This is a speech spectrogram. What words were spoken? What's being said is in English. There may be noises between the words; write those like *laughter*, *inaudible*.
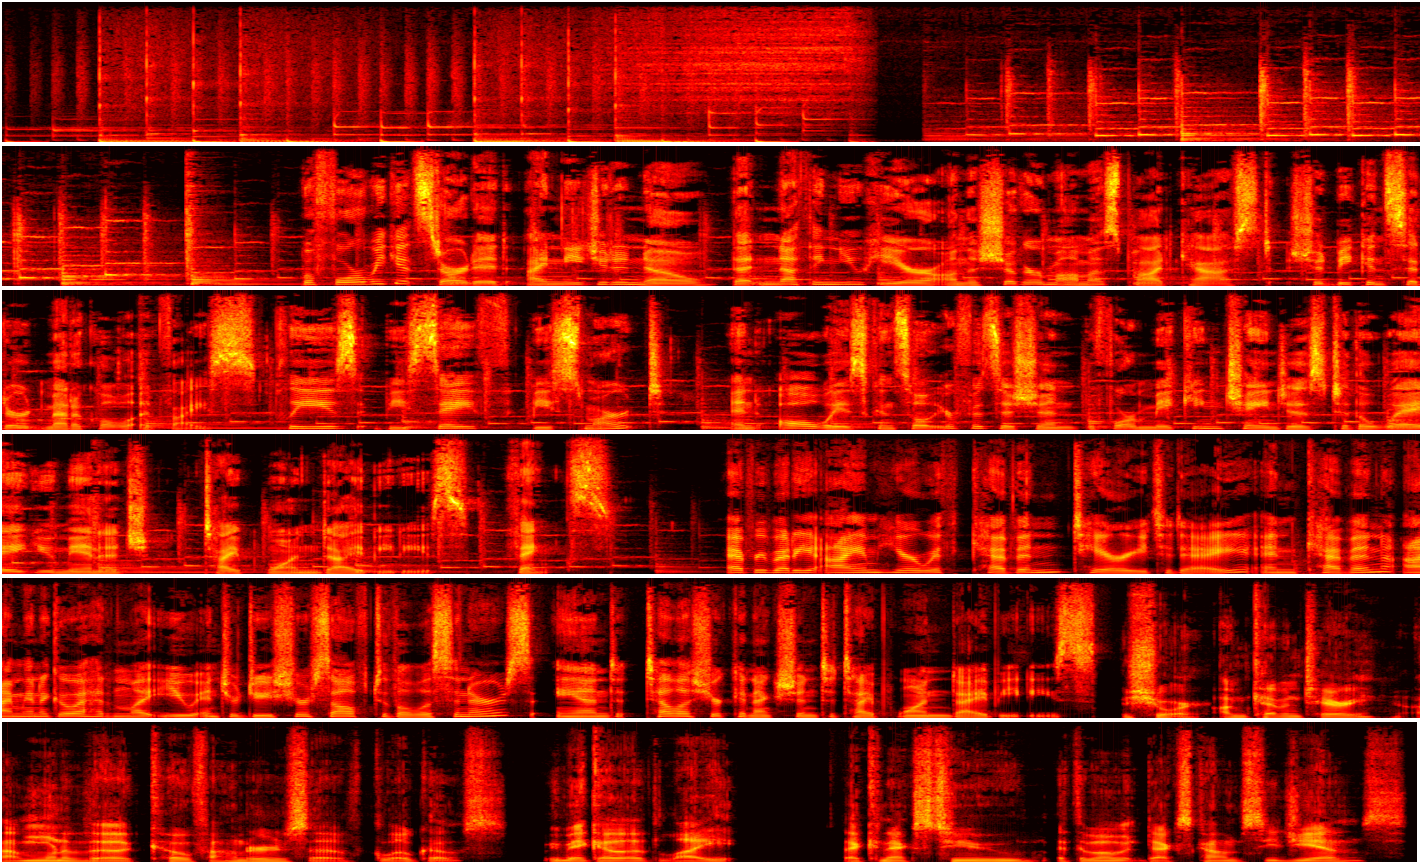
Before we get started, I need you to know that nothing you hear on the Sugar Mamas podcast should be considered medical advice. Please be safe, be smart, and always consult your physician before making changes to the way you manage type 1 diabetes. Thanks. Everybody, I am here with Kevin Terry today. And Kevin, I'm going to go ahead and let you introduce yourself to the listeners and tell us your connection to type 1 diabetes. Sure. I'm Kevin Terry. I'm one of the co founders of Glowcose. We make a light that connects to, at the moment, Dexcom CGMs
